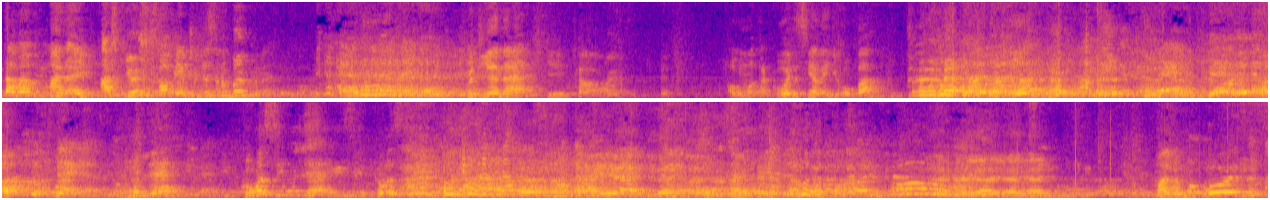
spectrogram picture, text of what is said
Tá, mas, mas aí, acho que antes o shopping aí podia ser no banco, né? Podia, né? Acho que ficava mais. Alguma outra coisa assim, além de roubar? Hã? Mulher? Como assim mulher? Como assim? Aí é. Ai, ai, ai, ai. Mais alguma coisa? Assim,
